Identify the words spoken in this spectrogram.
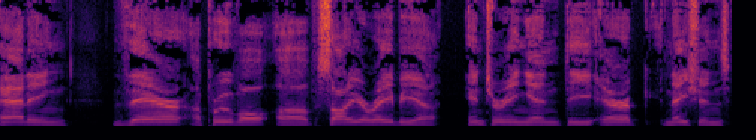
adding their approval of Saudi Arabia entering in the Arab nations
